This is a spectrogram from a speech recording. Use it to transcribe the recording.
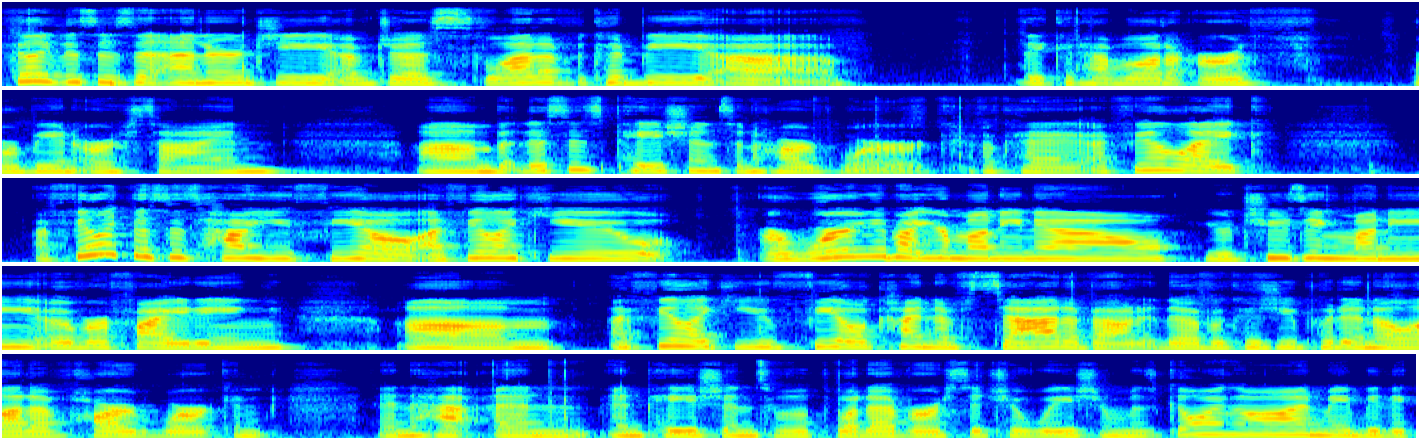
feel like this is the energy of just a lot of, it could be, uh, they could have a lot of earth or be an earth sign. Um, but this is patience and hard work. Okay. I feel like, I feel like this is how you feel. I feel like you are worrying about your money now. You're choosing money over fighting. Um, I feel like you feel kind of sad about it though, because you put in a lot of hard work and, and, and, and patience with whatever situation was going on. Maybe the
